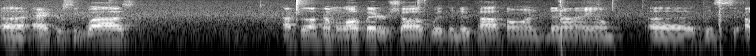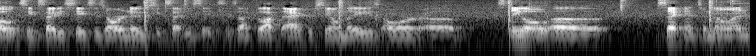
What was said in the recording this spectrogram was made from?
Uh, accuracy wise, I feel like I'm a lot better shot with the new Python than I am uh, this old 686s or new 686s. I feel like the accuracy on these are uh, still uh, second to none.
